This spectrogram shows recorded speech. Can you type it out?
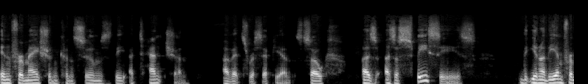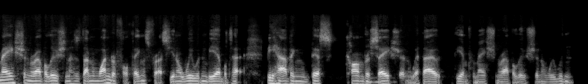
Information consumes the attention of its recipients. So as as a species you know the information revolution has done wonderful things for us. You know we wouldn't be able to be having this conversation mm-hmm. without the information revolution and we wouldn't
